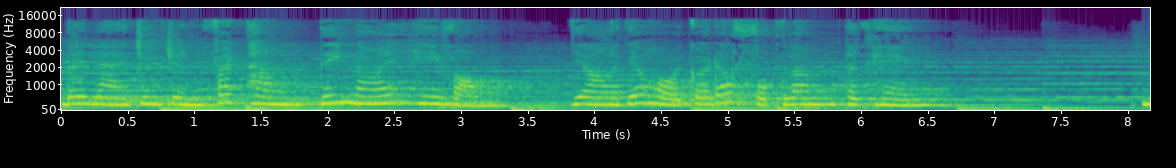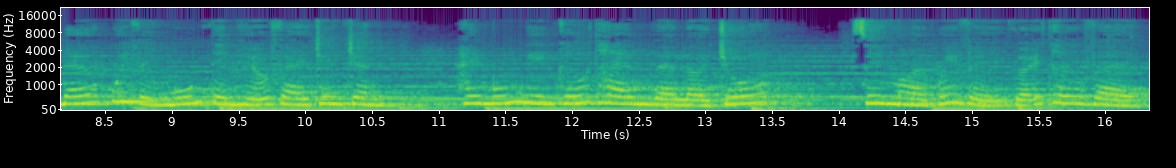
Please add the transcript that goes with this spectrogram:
Đây là chương trình phát thanh tiếng nói hy vọng do Giáo hội Cơ đốc Phục Lâm thực hiện. Nếu quý vị muốn tìm hiểu về chương trình hay muốn nghiên cứu thêm về lời Chúa, xin mời quý vị gửi thư về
